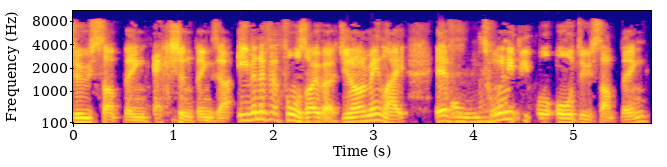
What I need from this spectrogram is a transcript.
do something, action things out, even if it falls over. Do you know what I mean? Like if 20 people all do something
